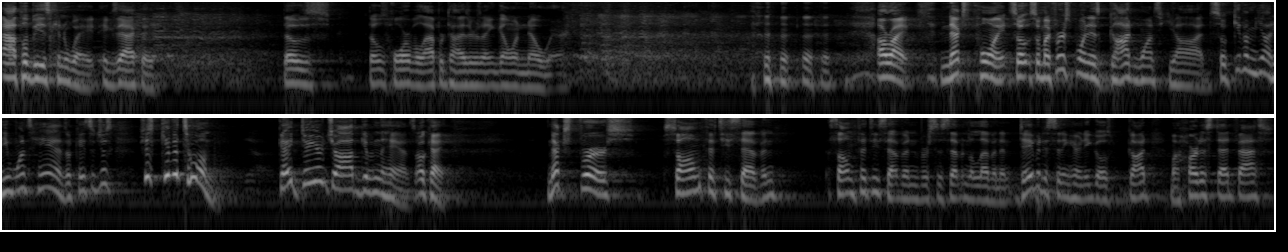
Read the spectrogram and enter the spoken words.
Applebee's can wait. Exactly. Those those horrible appetizers ain't going nowhere. All right, next point. So, so my first point is God wants yod. So give him yod. He wants hands. Okay, so just just give it to him. Okay, do your job. Give him the hands. Okay. Next verse, Psalm 57. Psalm 57, verses 7 to 11. And David is sitting here and he goes, God, my heart is steadfast.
